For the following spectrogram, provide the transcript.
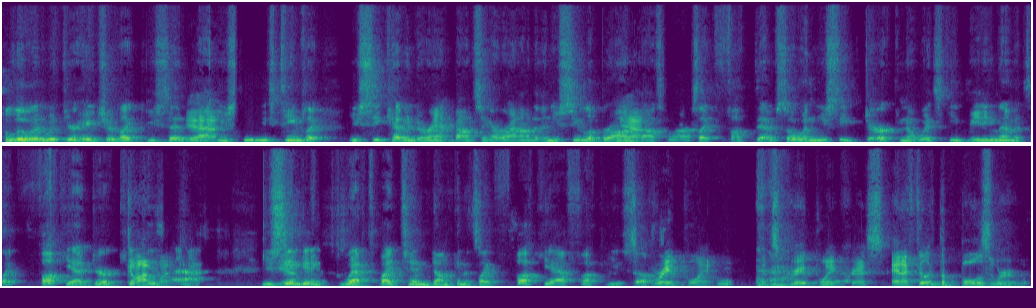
fluid with your hatred, like you said. Yeah. Matt. You see these teams like you see Kevin Durant bouncing around, and then you see LeBron Yeah. bouncing around. It's like fuck them. So when you see Dirk Nowitzki beating them, it's like fuck yeah, Dirk kick his Godlike. ass. You see Yeah. him getting swept by Tim Duncan. It's like fuck yeah, fuck you. So Great point. That's a great point, Chris. And I feel like the Bulls were.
